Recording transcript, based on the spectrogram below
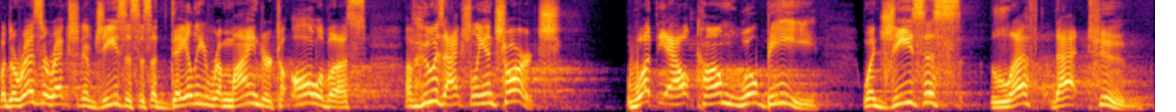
But the resurrection of Jesus is a daily reminder to all of us of who is actually in charge, what the outcome will be. When Jesus left that tomb,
